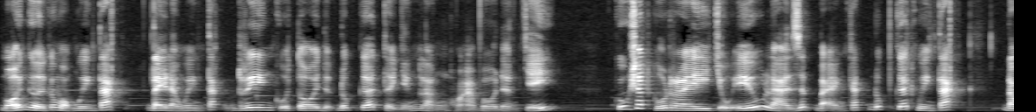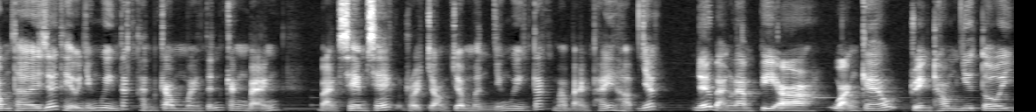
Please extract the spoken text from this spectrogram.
Mỗi người có một nguyên tắc. Đây là nguyên tắc riêng của tôi được đúc kết từ những lần họa vô đơn chí. Cuốn sách của ray chủ yếu là giúp bạn cách đúc kết nguyên tắc đồng thời giới thiệu những nguyên tắc thành công mang tính căn bản. Bạn xem xét rồi chọn cho mình những nguyên tắc mà bạn thấy hợp nhất. Nếu bạn làm pr quảng cáo, truyền thông như tôi,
